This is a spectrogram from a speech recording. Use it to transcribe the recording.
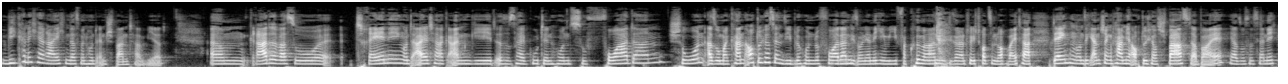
Wie kann ich erreichen, dass mein Hund entspannter wird? Ähm, Gerade was so Training und Alltag angeht, ist es halt gut, den Hund zu fordern, schon. Also man kann auch durchaus sensible Hunde fordern, mhm. die sollen ja nicht irgendwie verkümmern, die sollen natürlich trotzdem noch weiter denken und sich anstrengen und haben ja auch durchaus Spaß dabei. Ja, so ist es ja nicht.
